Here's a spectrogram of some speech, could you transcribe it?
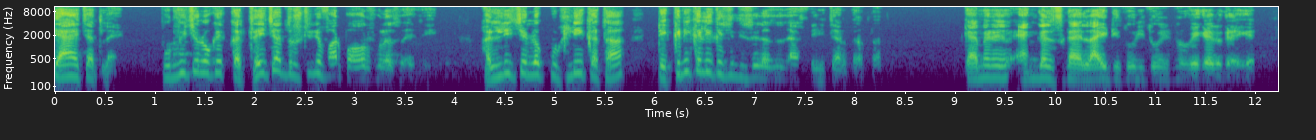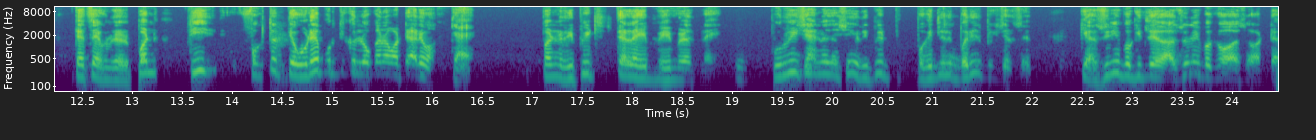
त्या ह्याच्यातला आहे. पूर्वीचे लोक हे कथेच्या दृष्टीने फार पॉवरफुल असायचे. हल्लीचे लोक कुठलीही कथा टेक्निकली कशी दिसेल असं जास्त विचार करतात. कॅमेरे अँगल्स काय लाइट इथून इथून इथून वेगळे वेगळे त्याचं पण ती फक्त तेवढ्यापुरती लोकांना वाटते अरे वा काय पण रिपीट त्याला हे हे मिळत नाही. पूर्वीच्या ह्याला अशी रिपीट बघितलेली बरीच पिक्चर्स आहेत की अजूनही बघितले अजूनही बघावं असं वाटतं.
